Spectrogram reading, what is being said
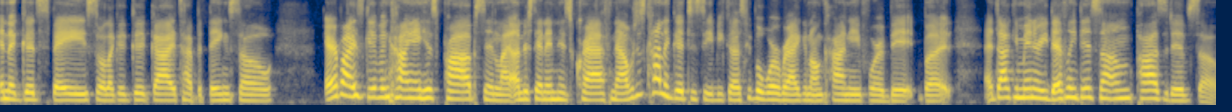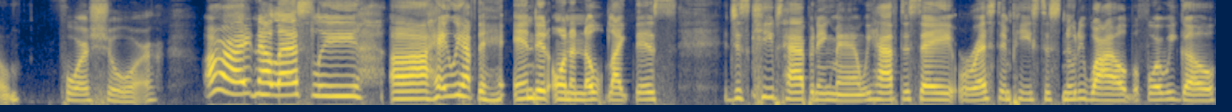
in a good space or like a good guy type of thing. So everybody's giving Kanye his props and like understanding his craft now, which is kind of good to see because people were ragging on Kanye for a bit, but a documentary definitely did something positive. So for sure. All right, now lastly, uh, hey, we have to end it on a note like this. it just keeps happening, man. We have to say rest in peace to Snootie Wild before we go.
